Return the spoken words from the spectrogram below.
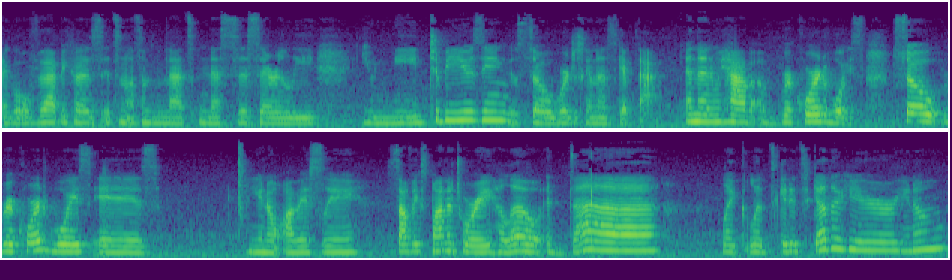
to go over that because it's not something that's necessarily you need to be using so we're just to skip that. And then we have record voice. So record voice is you know obviously self-explanatory. Hello duh. Like let's get it together here you know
